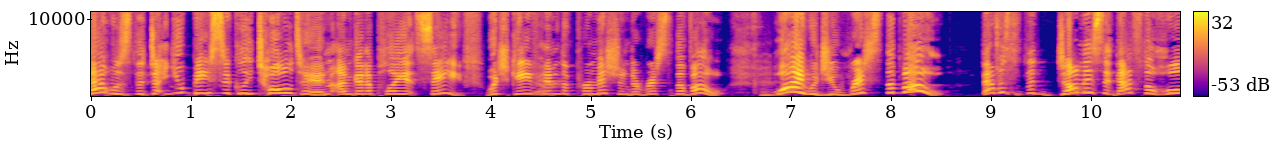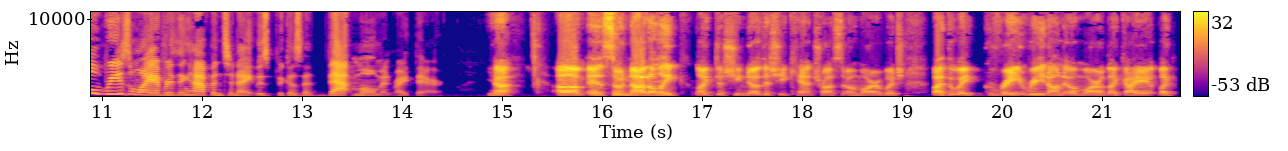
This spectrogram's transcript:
That was the di- you basically told him I'm going to play it safe, which gave him the permission to risk the vote. Why would you risk the vote? That was the dumbest. That's the whole reason why everything happened tonight was because of that moment right there. Yeah. Um, and so not only like does she know that she can't trust Omar, which by the way, great read on Omar. Like I like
